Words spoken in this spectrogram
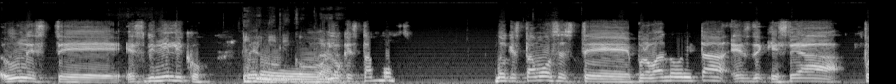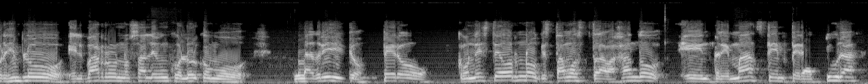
un este, es vinílico. Es pero vinílico, claro. lo que estamos, lo que estamos este, probando ahorita es de que sea, por ejemplo, el barro no sale un color como ladrillo, pero con este horno que estamos trabajando, entre más temperatura,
